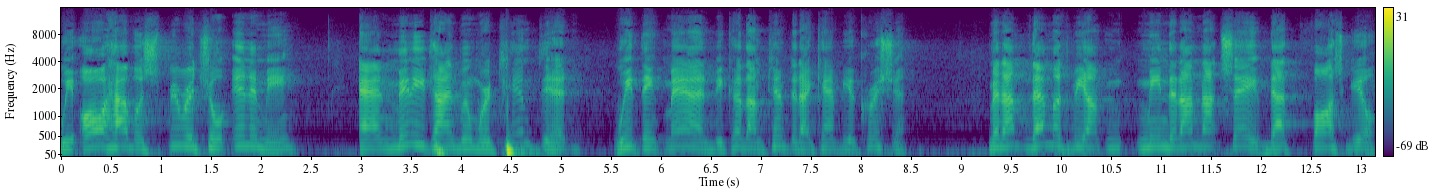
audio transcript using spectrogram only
we all have a spiritual enemy. And many times when we're tempted, we think, man, because I'm tempted, I can't be a Christian. Man, I'm, that must be uh, mean that I'm not saved. That's false guilt.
